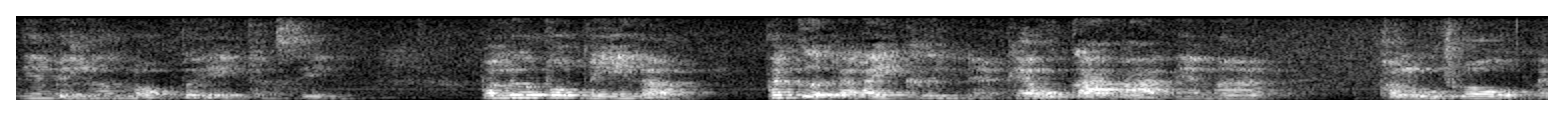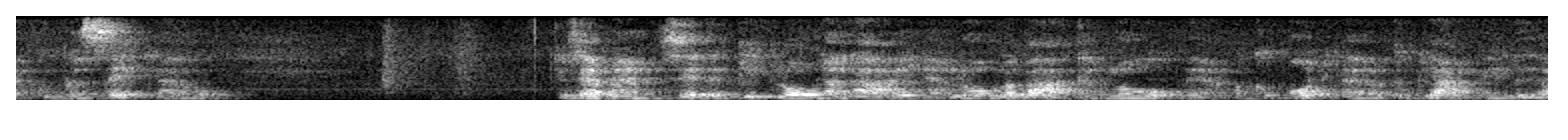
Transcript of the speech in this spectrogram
เนี่ยเป็นเรื่องหลอกตัวเองทั้งสิ้น เพราะเรื่องพวกนี้เหรอถ้าเกิดอะไรขึ้นเนี่ย แค่อุกาบาตเนี่ยมาทะลุโลกเนี่ยคุณก็เสร็จแล้วเข้าใจไหมเศรษฐกิจล้มละลายเนี่ยโรคระบาดทั้งโลกเนี่ย มันก็หมดแล้วทุกอย่างไม่เหลือ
